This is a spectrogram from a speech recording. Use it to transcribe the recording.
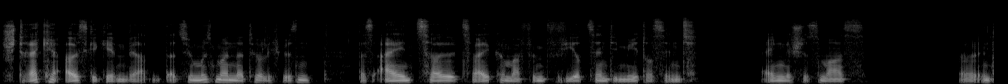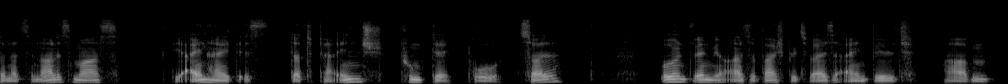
Strecke ausgegeben werden. Dazu muss man natürlich wissen, dass 1 Zoll 2,54 Zentimeter sind. Englisches Maß, äh, internationales Maß. Die Einheit ist dort per Inch, Punkte pro Zoll. Und wenn wir also beispielsweise ein Bild haben,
